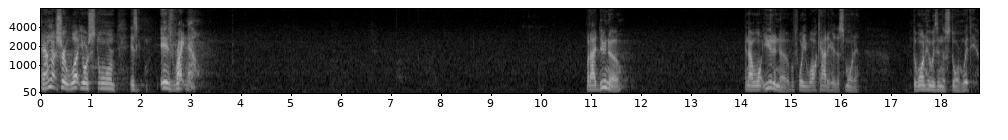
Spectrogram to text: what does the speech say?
And I'm not sure what your storm is, is right now. But I do know, and I want you to know before you walk out of here this morning, the one who is in the storm with you.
